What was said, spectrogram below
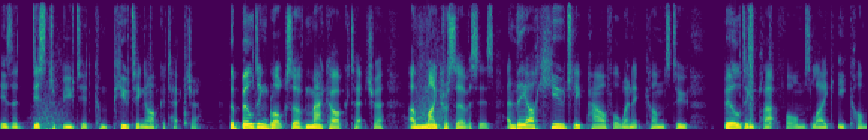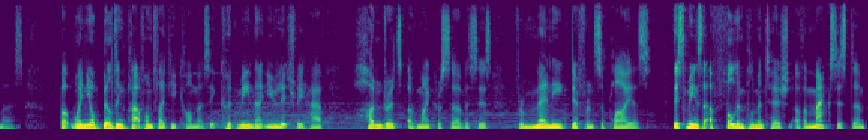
is a distributed computing architecture. The building blocks of MACH architecture are microservices, and they are hugely powerful when it comes to building platforms like e commerce. But when you're building platforms like e commerce, it could mean that you literally have hundreds of microservices from many different suppliers. This means that a full implementation of a MACH system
